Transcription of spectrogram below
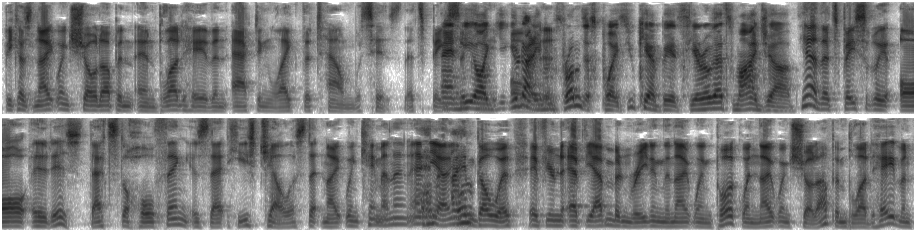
because Nightwing showed up in, Blüdhaven acting like the town was his. That's basically And he like you're not even is. from this place. You can't be its hero. That's my job. Yeah, that's basically all it is. That's the whole thing is that he's jealous that Nightwing came in, and, and, And yeah, you I'm- can go with if you're if you haven't been reading the Nightwing book when Nightwing showed up in Blüdhaven,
